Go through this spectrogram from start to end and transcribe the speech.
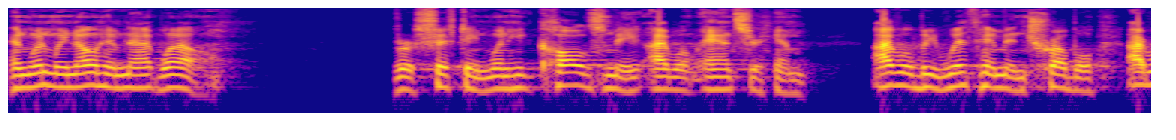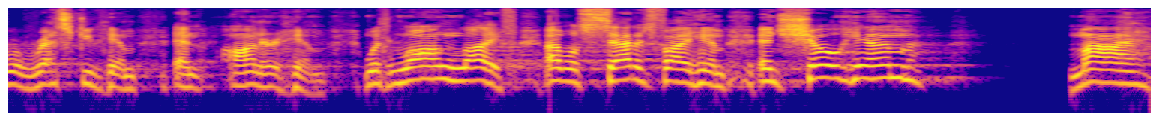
And when we know him that well, verse 15, when he calls me, I will answer him. I will be with him in trouble. I will rescue him and honor him. With long life, I will satisfy him and show him my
